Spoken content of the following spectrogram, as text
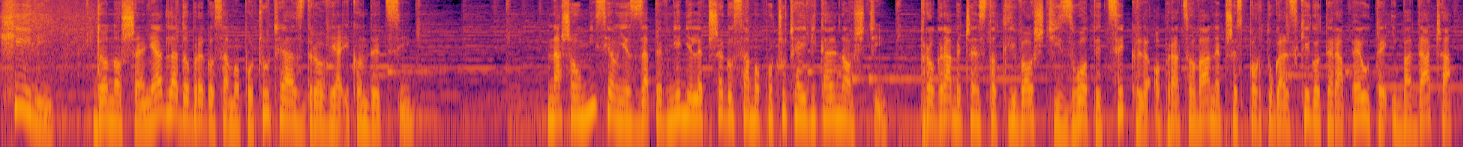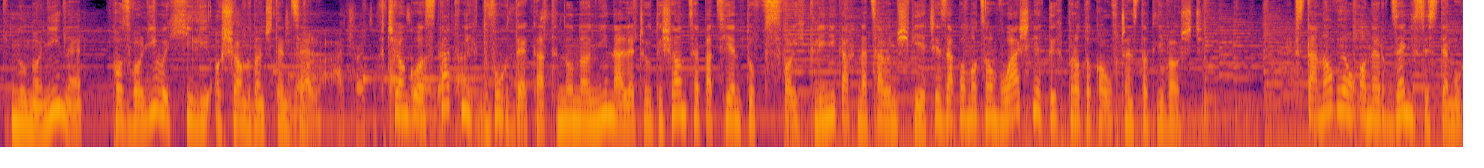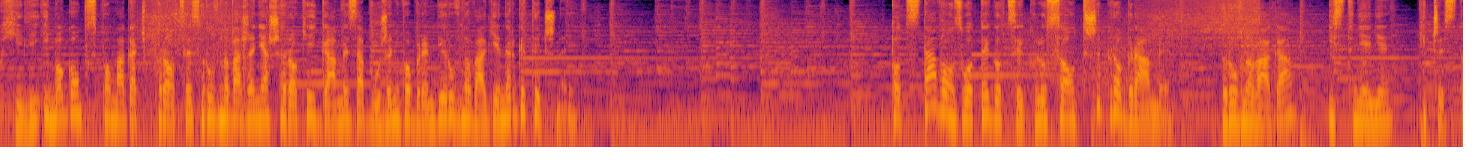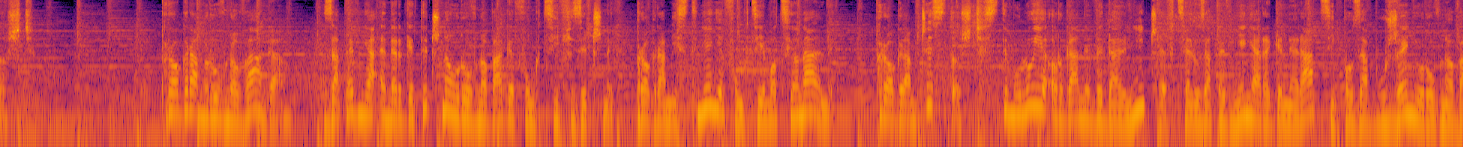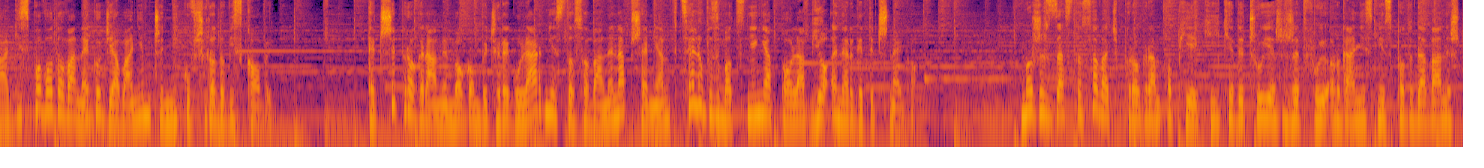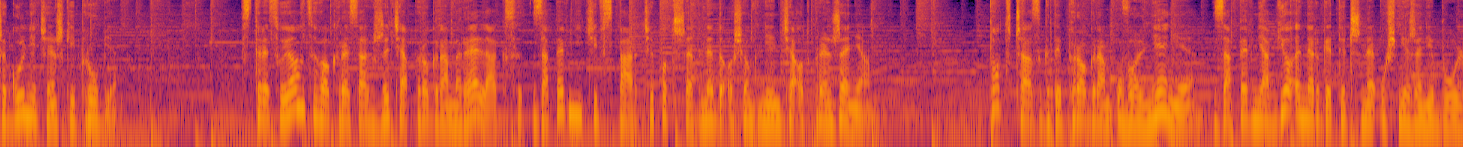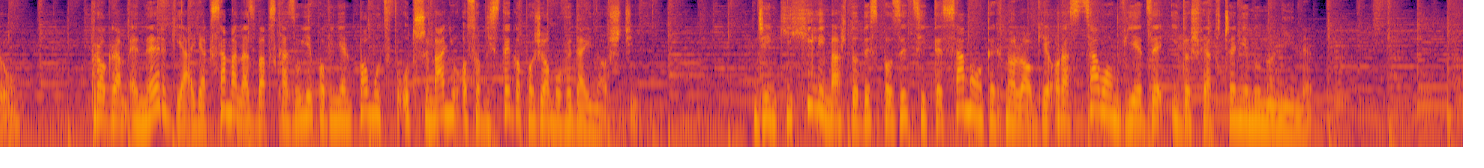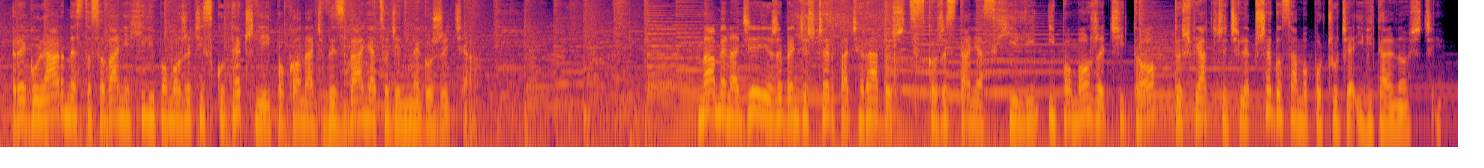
Hili do noszenia dla dobrego samopoczucia, zdrowia i kondycji. Naszą misją jest zapewnienie lepszego samopoczucia i witalności. Programy częstotliwości Złoty Cykl opracowane przez portugalskiego terapeutę i badacza Nunoninę pozwoliły Hili osiągnąć ten cel. W ciągu ostatnich dwóch dekad Nunonina leczył tysiące pacjentów w swoich klinikach na całym świecie za pomocą właśnie tych protokołów częstotliwości. Stanowią one rdzeń systemu Hili i mogą wspomagać proces równoważenia szerokiej gamy zaburzeń w obrębie równowagi energetycznej. Podstawą złotego cyklu są trzy programy: równowaga, istnienie i czystość. Program Równowaga zapewnia energetyczną równowagę funkcji fizycznych. Program Istnienie funkcji emocjonalnych. Program Czystość stymuluje organy wydalnicze w celu zapewnienia regeneracji po zaburzeniu równowagi spowodowanego działaniem czynników środowiskowych. Te trzy programy mogą być regularnie stosowane na przemian w celu wzmocnienia pola bioenergetycznego. Możesz zastosować program opieki, kiedy czujesz, że Twój organizm jest poddawany szczególnie ciężkiej próbie. W stresujących okresach życia program Relax zapewni Ci wsparcie potrzebne do osiągnięcia odprężenia. Podczas gdy program Uwolnienie zapewnia bioenergetyczne uśmierzenie bólu. Program Energia, jak sama nazwa wskazuje, powinien pomóc w utrzymaniu osobistego poziomu wydajności. Dzięki Hili masz do dyspozycji tę samą technologię oraz całą wiedzę i doświadczenie Nunoniny. Regularne stosowanie Hili pomoże Ci skuteczniej pokonać wyzwania codziennego życia. Mamy nadzieję, że będziesz czerpać radość z korzystania z Hili i pomoże Ci to doświadczyć lepszego samopoczucia i witalności.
